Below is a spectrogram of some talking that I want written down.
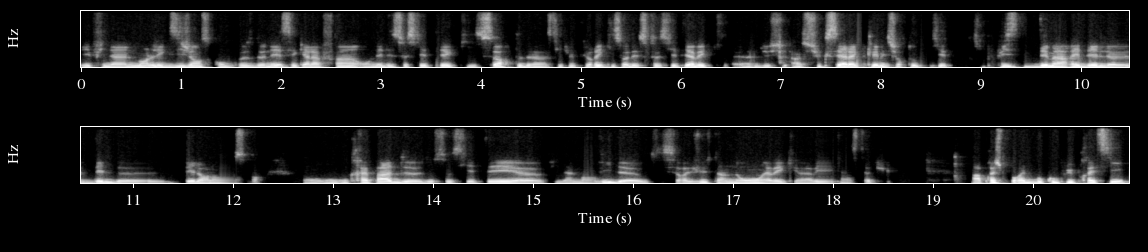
Et finalement, l'exigence qu'on peut se donner, c'est qu'à la fin, on ait des sociétés qui sortent de l'Institut Curie, qui soient des sociétés avec euh, un succès à la clé, mais surtout qui, puissent démarrer dès, le, dès, dès leur lancement. On ne crée pas de, de société euh, finalement vide qui serait juste un nom avec un statut. Après, je pourrais être beaucoup plus précis.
